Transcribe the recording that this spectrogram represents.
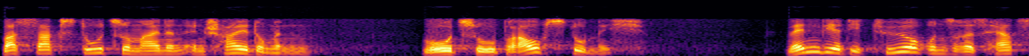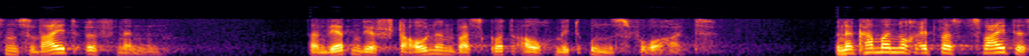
Was sagst du zu meinen Entscheidungen? Wozu brauchst du mich? Wenn wir die Tür unseres Herzens weit öffnen, dann werden wir staunen, was Gott auch mit uns vorhat. Und dann kann man noch etwas Zweites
